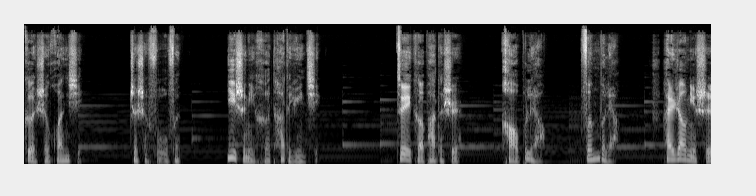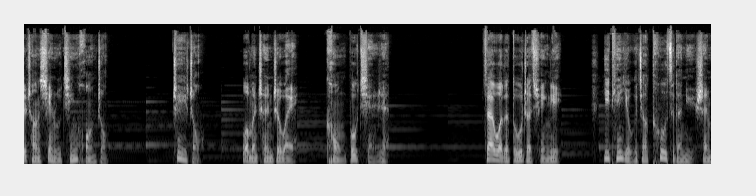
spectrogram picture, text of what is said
各生欢喜，这是福分，亦是你和他的运气。最可怕的是。好不了，分不了，还让你时常陷入惊慌中。这种，我们称之为恐怖前任。在我的读者群里，一天有个叫兔子的女生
